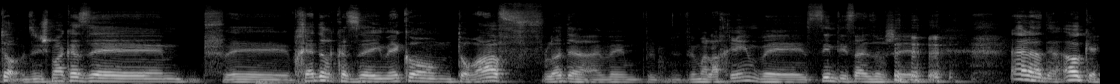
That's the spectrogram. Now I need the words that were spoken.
טוב, זה נשמע כזה, אה, חדר כזה עם אקו מטורף, לא יודע, ו- ומלאכים וסינתסייזר ש... אה, לא יודע, אוקיי.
